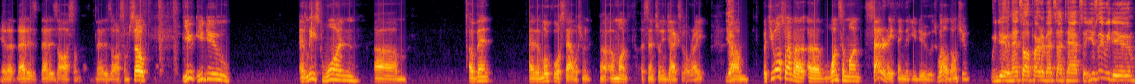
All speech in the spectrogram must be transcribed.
Yeah, that that is that is awesome. That is awesome. So, you you do at least one um, event at a local establishment uh, a month, essentially in Jacksonville, right? Yeah. Um, but you also have a, a once a month Saturday thing that you do as well, don't you? We do, and that's all part of Vets on Tap. So usually we do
